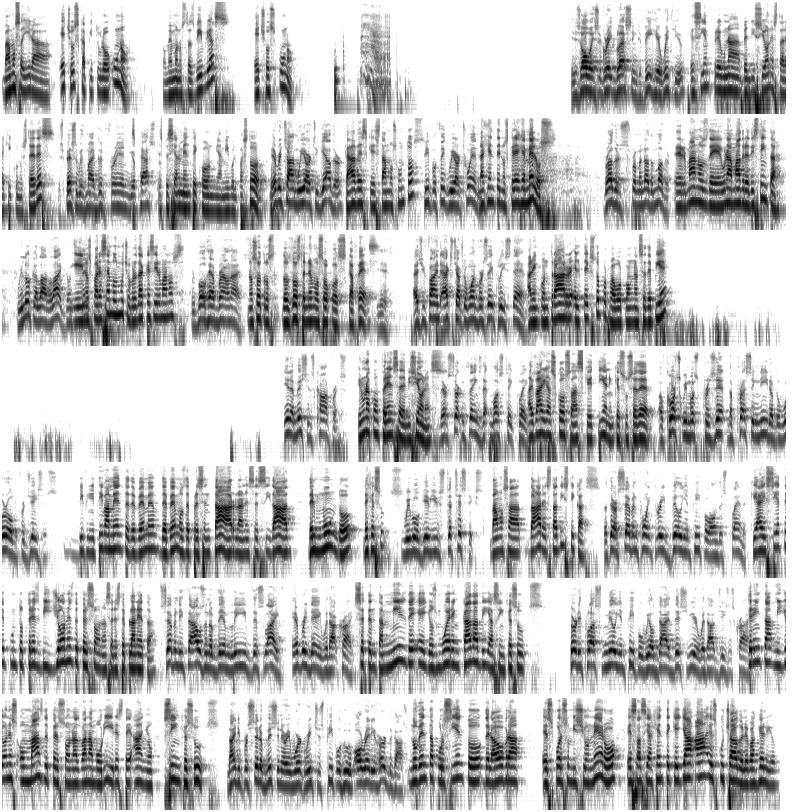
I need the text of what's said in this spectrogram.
Vamos a ir a Hechos capítulo 1. Tomemos nuestras Biblias. Hechos 1. It is always a great blessing to be here with you, Es siempre una bendición estar aquí con ustedes, especially with my good friend, your pastor. especialmente con mi amigo el pastor. Every time we are together, Cada vez que estamos juntos, people think we are twins, la gente nos cree gemelos, brothers from another mother. hermanos de una madre distinta. We look a lot alike, don't Y you nos think? parecemos mucho, ¿verdad que sí, hermanos? We both have brown eyes. Nosotros los dos tenemos ojos cafés. Yes. As you find Acts chapter 1 verse 8, please stand. Al encontrar el texto, por favor, pónganse de pie. In a missions conference, En una conferencia de misiones there are certain things that must take place. hay varias cosas que tienen que suceder. Of course, we must present the pressing need of the world for Jesus. Definitivamente debemos, debemos de presentar la necesidad del mundo de Jesús. We will give you statistics Vamos a dar estadísticas that there are 7.3 billion people on this planet. que hay 7.3 billones de personas en este planeta. 70,000 of them leave this life every day without Christ. 70 mil de ellos mueren cada día sin Jesús. 30 plus million people will die this year without Jesus Christ. 30 millones o más de personas van a morir este año sin Jesús. 90% of missionary work reaches people who have already heard the gospel. 90% de la obra esfuerzo misionero es hacia gente que ya ha escuchado el Evangelio.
